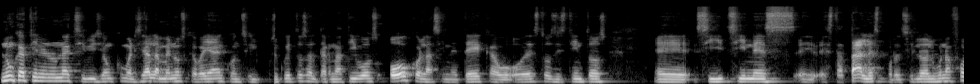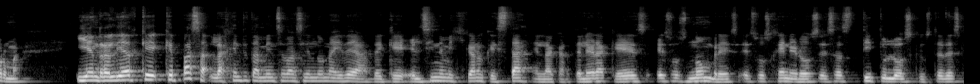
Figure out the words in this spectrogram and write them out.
nunca tienen una exhibición comercial a menos que vayan con circuitos alternativos o con la cineteca o, de estos distintos eh, cines eh, estatales, por decirlo de alguna forma. Y en realidad, ¿qué, ¿qué, pasa? La gente también se va haciendo una idea de que el cine mexicano que está en la cartelera, que es esos nombres, esos géneros, esos títulos que ustedes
